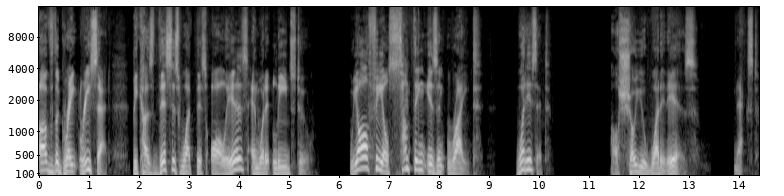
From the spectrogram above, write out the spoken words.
of the Great Reset because this is what this all is and what it leads to. We all feel something isn't right. What is it? I'll show you what it is next.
